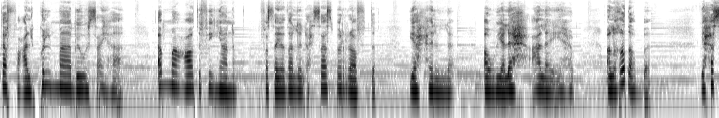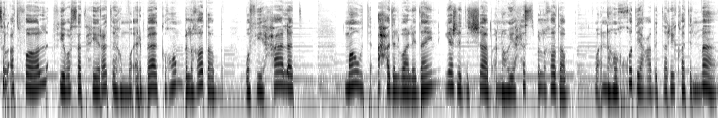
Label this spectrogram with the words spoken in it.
تفعل كل ما بوسعها. أما عاطفيا فسيظل الإحساس بالرفض. يحل أو يلح عليه الغضب. يحس الأطفال في وسط حيرتهم وإرباكهم بالغضب وفي حالة موت أحد الوالدين يجد الشاب أنه يحس بالغضب وأنه خدع بطريقة ما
